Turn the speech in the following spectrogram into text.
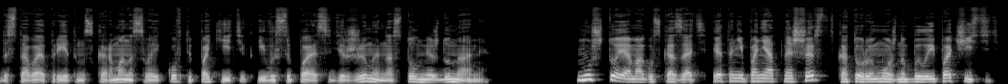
доставая при этом из кармана своей кофты пакетик и высыпая содержимое на стол между нами. Ну что я могу сказать, это непонятная шерсть, которую можно было и почистить,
